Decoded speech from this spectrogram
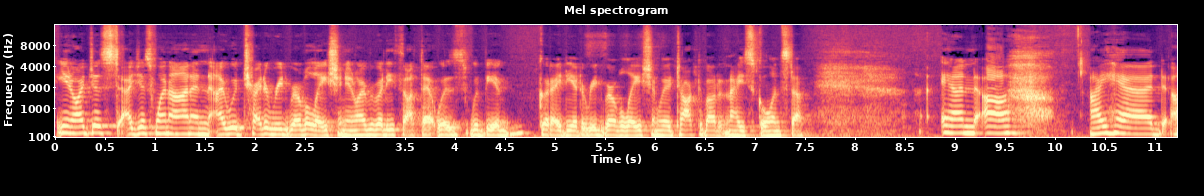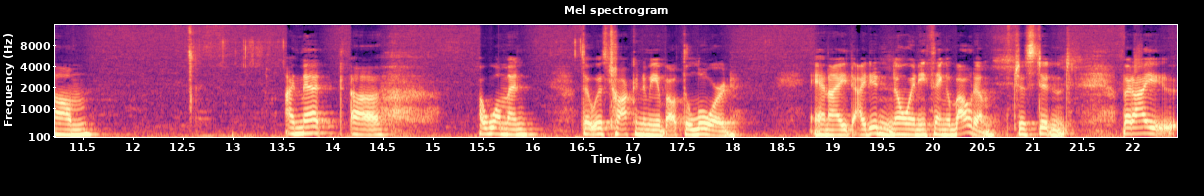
you know, I just, I just went on and I would try to read Revelation. You know, everybody thought that was, would be a good idea to read Revelation. We had talked about it in high school and stuff. And, uh, I had, um, I met uh, a woman that was talking to me about the Lord, and I, I didn't know anything about him, just didn't. But I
